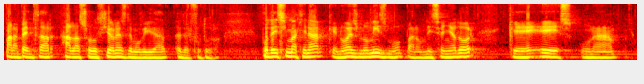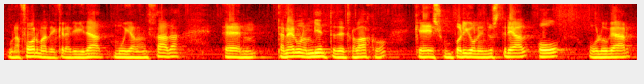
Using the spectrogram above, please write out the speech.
para pensar a las soluciones de movilidad del futuro. Podéis imaginar que no es lo mismo para un diseñador que es una, una forma de creatividad muy avanzada, eh, tener un ambiente de trabajo que es un polígono industrial o un lugar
